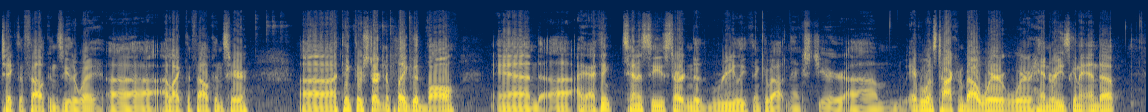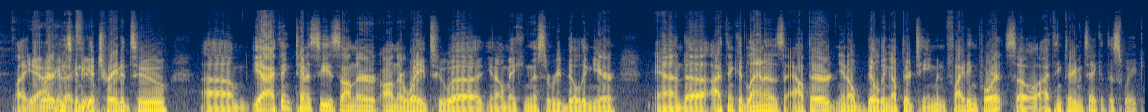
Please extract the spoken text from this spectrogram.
take the Falcons either way. Uh, I I like the Falcons here. Uh, I think they're starting to play good ball, and uh, I, I think Tennessee is starting to really think about next year. Um, everyone's talking about where where Henry's going to end up, like Yeah, where he's going to get traded to. Um, yeah, I think Tennessee's on their on their way to uh, you know making this a rebuilding year, and uh, I think Atlanta's out there you know building up their team and fighting for it. So I think they're going to take it this week.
